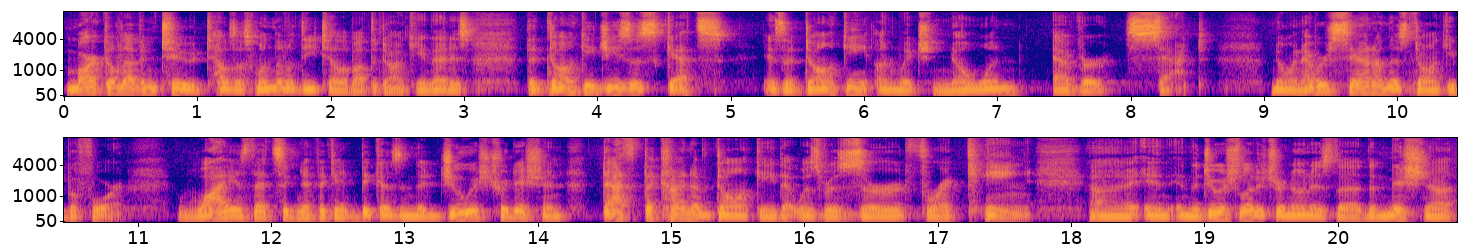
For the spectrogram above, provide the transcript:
Mark 11 2 tells us one little detail about the donkey, and that is the donkey Jesus gets is a donkey on which no one ever sat. No one ever sat on this donkey before. Why is that significant? Because in the Jewish tradition, that's the kind of donkey that was reserved for a king. Uh, in, in the Jewish literature known as the, the Mishnah,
